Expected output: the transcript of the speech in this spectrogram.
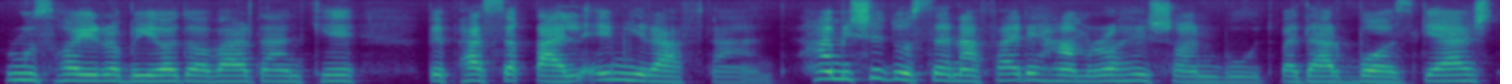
روزهایی را به یاد آوردند که به پس قلعه می رفتند. همیشه دو سه نفری همراهشان بود و در بازگشت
